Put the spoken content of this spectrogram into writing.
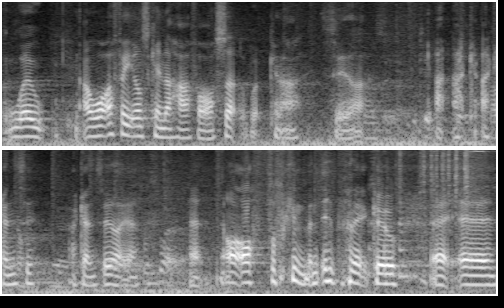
Well, a lot of fighters kind of half-arse it, but can I say that? I, I, I can say, I can say that, yeah. yeah. Oh, oh fucking minted, cool. Right, uh,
